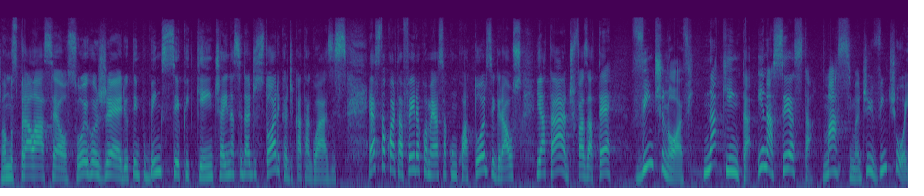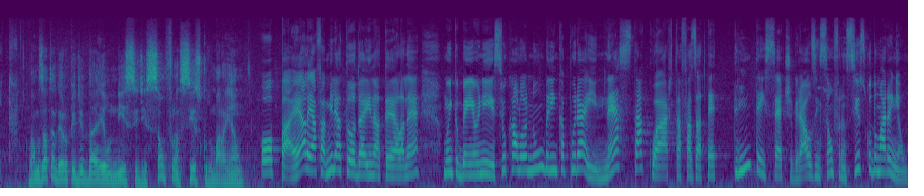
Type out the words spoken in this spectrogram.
Vamos para lá, Celso. Oi, Rogério. Tempo bem seco e quente aí na cidade histórica de Cataguases. Esta quarta-feira começa com 14 graus e à tarde faz até 29. Na quinta e na sexta, máxima de 28. Vamos atender o pedido da Eunice de São Francisco do Maranhão. Opa, ela e a família toda aí na tela, né? Muito bem, Eunice, o calor não brinca por aí. Nesta quarta faz até 37 graus em São Francisco do Maranhão.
